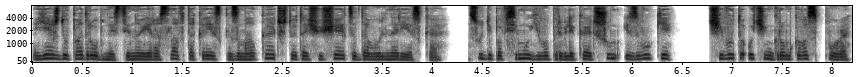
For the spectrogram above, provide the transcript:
Я жду подробностей, но Ярослав так резко замолкает, что это ощущается довольно резко. Судя по всему, его привлекает шум и звуки чего-то очень громкого спора,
